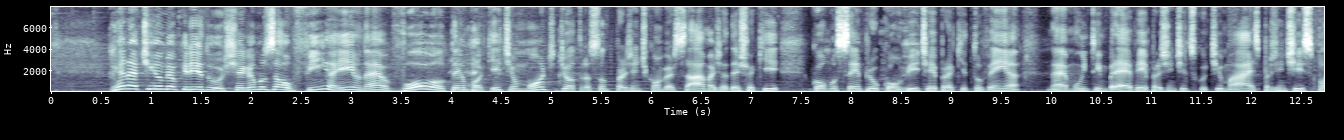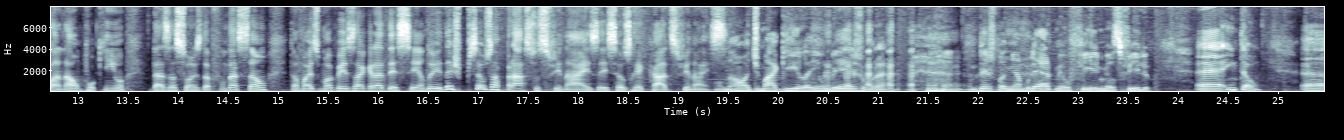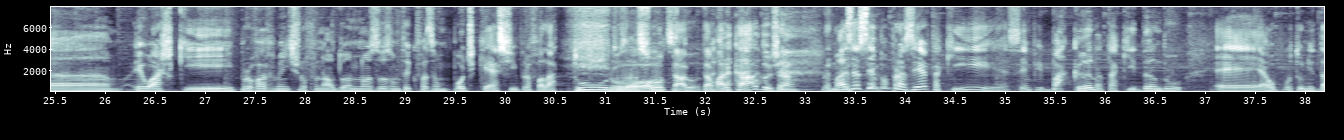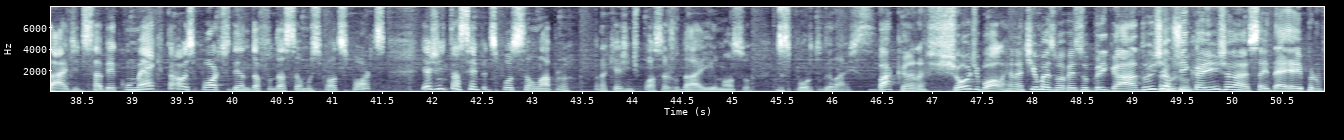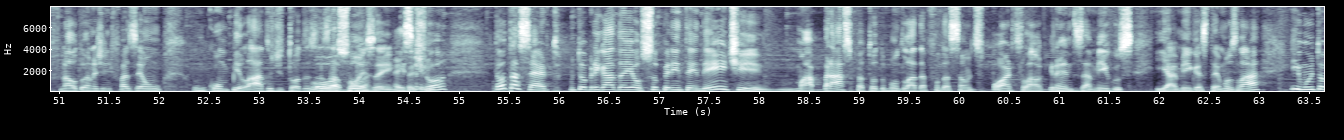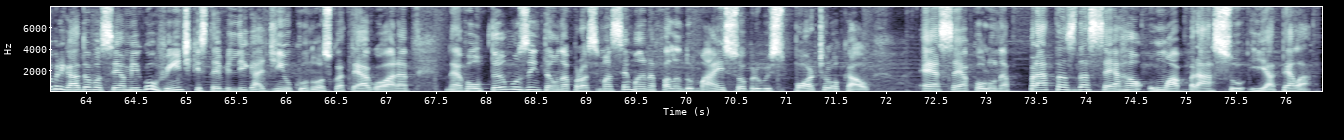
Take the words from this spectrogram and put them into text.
Renatinho, meu querido, chegamos ao fim aí, né? Voa o tempo aqui, tinha um monte de outro assunto pra gente conversar, mas já deixo aqui, como sempre, o convite aí para que tu venha, né, muito em breve aí pra gente discutir mais, pra gente explanar um pouquinho das ações da fundação. Então, mais uma vez agradecendo aí, deixa seus abraços finais aí, seus recados finais. Uma de Maguila aí, um beijo para um beijo para minha mulher, meu filho, meus filhos. É, então, Uh, eu acho que provavelmente no final do ano nós vamos ter que fazer um podcast para falar tudo os assuntos. Tá, do... tá marcado já. Mas é sempre um prazer estar tá aqui, é sempre bacana estar tá aqui dando é, a oportunidade de saber como é que está o esporte dentro da Fundação Municipal de Esportes e a gente está sempre à disposição lá para que a gente possa ajudar aí o nosso desporto de Lages. Bacana, show de bola. Renatinho, mais uma vez, obrigado e já Tamo fica junto. aí já essa ideia aí para no final do ano a gente fazer um, um compilado de todas boa, as ações boa. aí, é fechou? Aí. Então tá certo. Muito obrigado aí ao superintendente. Um abraço para todo mundo lá da Fundação de Esportes, lá grandes amigos e amigas temos lá. E muito obrigado a você, amigo ouvinte, que esteve ligadinho conosco até agora, né? Voltamos então na próxima semana falando mais sobre o esporte local. Essa é a coluna Pratas da Serra. Um abraço e até lá.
